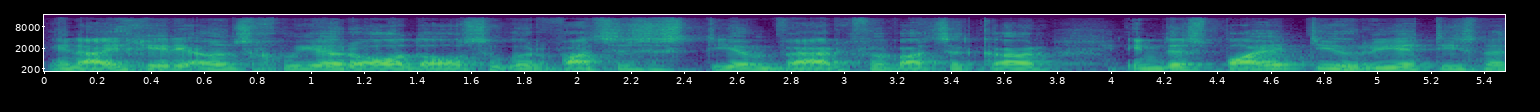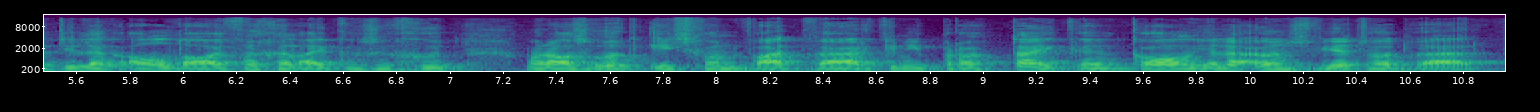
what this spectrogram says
en hy gee die ouens goeie raad daarso oor wat se stelsel werk vir watter kar en dis baie teoreties natuurlik al daai vergelykings en goed, maar daar's ook iets van wat werk in die praktyk en Kaal, julle ouens weet wat werk.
